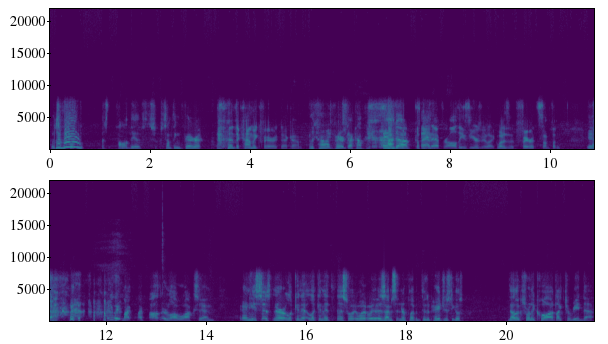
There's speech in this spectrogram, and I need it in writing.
What's it called? What's it called? The something ferret, Thecomicferret.com. the comic ferret.com. And uh, Glad after all these years, you're like, what is it, ferret something? Yeah. anyway, my, my father-in-law walks in, and he's sitting there looking at looking at this wh- wh- as I'm sitting there flipping through the pages. He goes, "That looks really cool. I'd like to read that."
